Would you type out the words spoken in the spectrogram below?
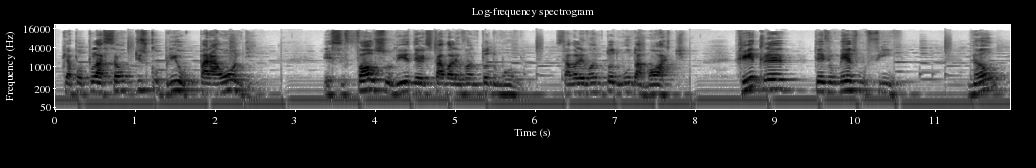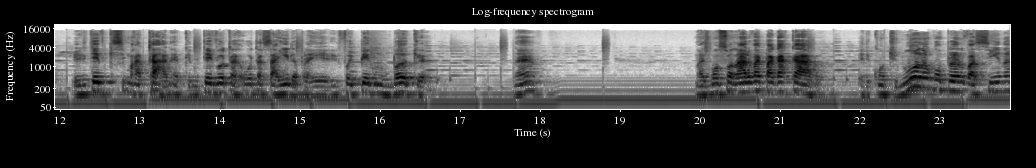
porque a população descobriu para onde esse falso líder estava levando todo mundo. Estava levando todo mundo à morte. Hitler teve o mesmo fim. Não, ele teve que se matar, né? Porque não teve outra, outra saída para ele. Ele foi pego num bunker, né? Mas Bolsonaro vai pagar caro. Ele continua não comprando vacina,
